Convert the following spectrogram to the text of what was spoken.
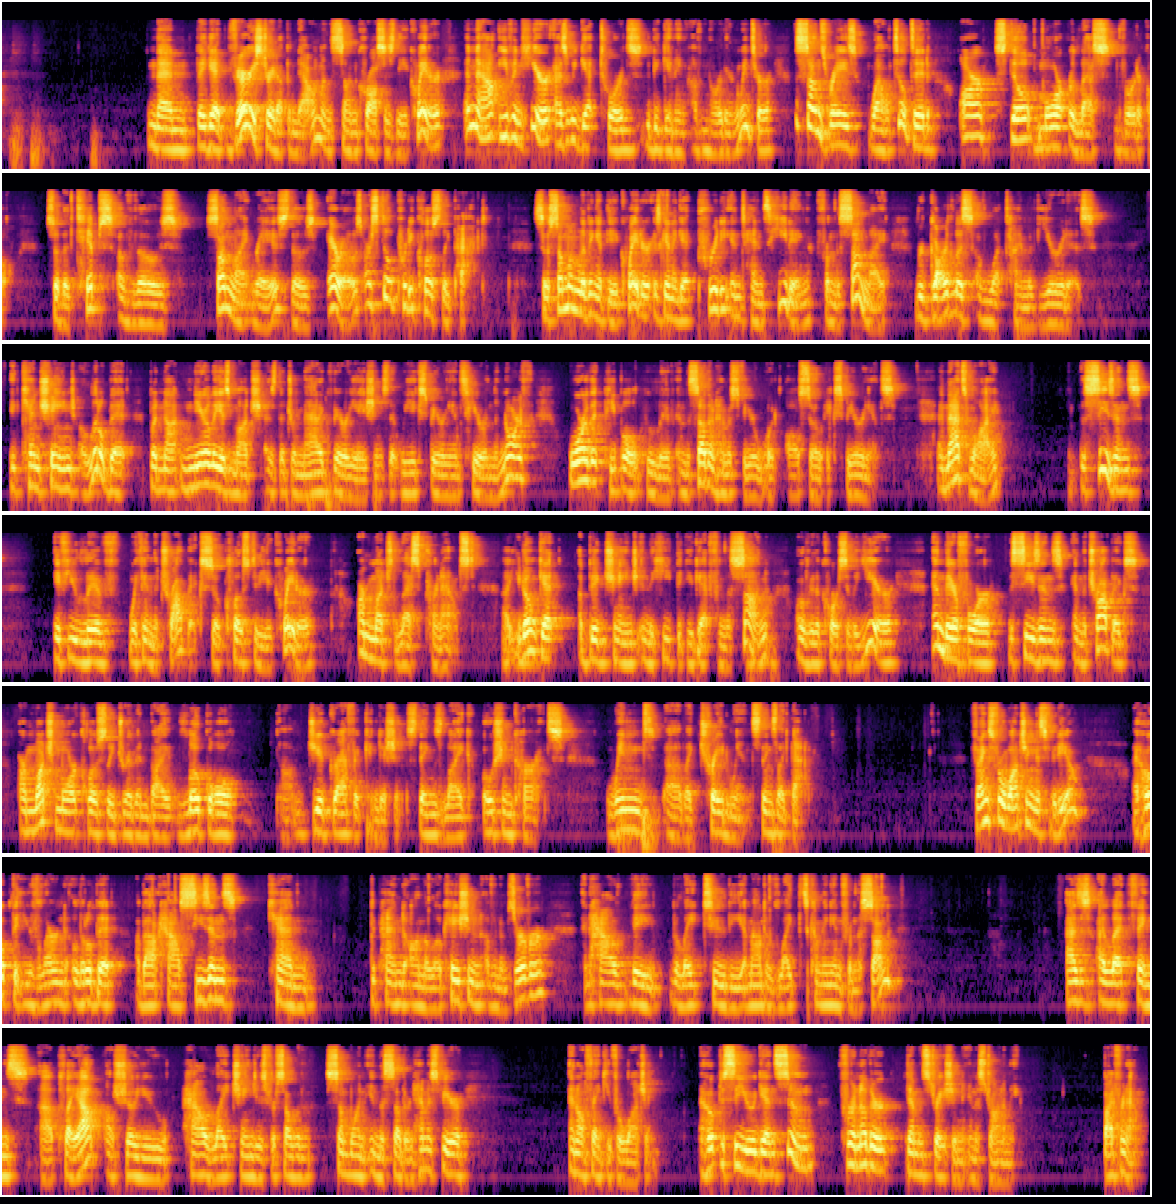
And then they get very straight up and down when the sun crosses the equator. And now, even here, as we get towards the beginning of northern winter, the sun's rays, while tilted, are still more or less vertical. So the tips of those sunlight rays, those arrows, are still pretty closely packed. So someone living at the equator is going to get pretty intense heating from the sunlight regardless of what time of year it is. It can change a little bit, but not nearly as much as the dramatic variations that we experience here in the north or that people who live in the southern hemisphere would also experience. And that's why the seasons, if you live within the tropics, so close to the equator, are much less pronounced. Uh, you don't get a big change in the heat that you get from the sun over the course of a year, and therefore the seasons in the tropics are much more closely driven by local um, geographic conditions, things like ocean currents, wind, uh, like trade winds, things like that. Thanks for watching this video. I hope that you've learned a little bit about how seasons can depend on the location of an observer and how they relate to the amount of light that's coming in from the sun. As I let things uh, play out, I'll show you how light changes for someone, someone in the southern hemisphere, and I'll thank you for watching. I hope to see you again soon for another demonstration in astronomy. Bye for now.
